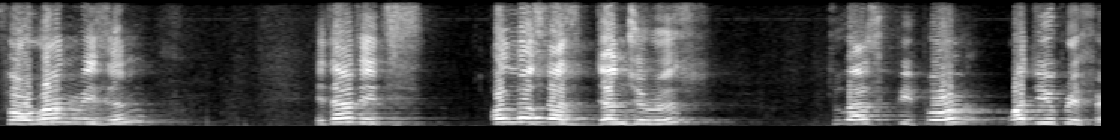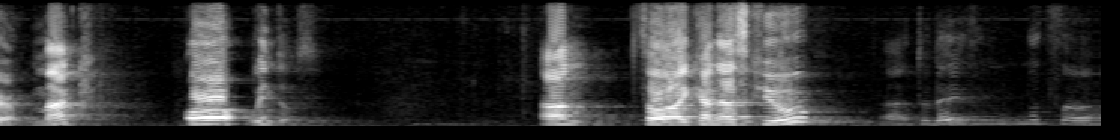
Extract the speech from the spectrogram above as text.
For one reason, is that it's almost as dangerous to ask people, what do you prefer, Mac or Windows? And so I can ask you, uh, today not so,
